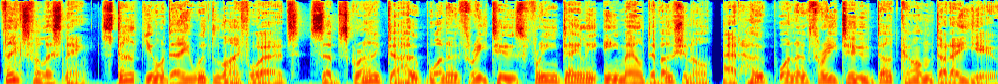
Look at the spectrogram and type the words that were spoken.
Thanks for listening. Start your day with life words. Subscribe to Hope 1032's free daily email devotional at hope1032.com.au.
